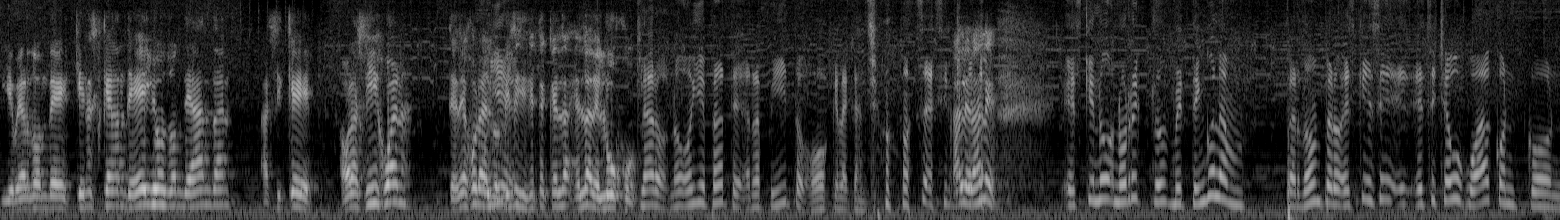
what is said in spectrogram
y ver dónde, quiénes quedan de ellos, dónde andan. Así que ahora sí, Juan, te dejo la del Oye. 2017, que es la, es la de lujo. Claro, no, oye, espérate, rapidito. Oh, que la canción. Vamos a decir Dale, que- dale. Es que no, no me tengo la perdón, pero es que ese este chavo jugaba con con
